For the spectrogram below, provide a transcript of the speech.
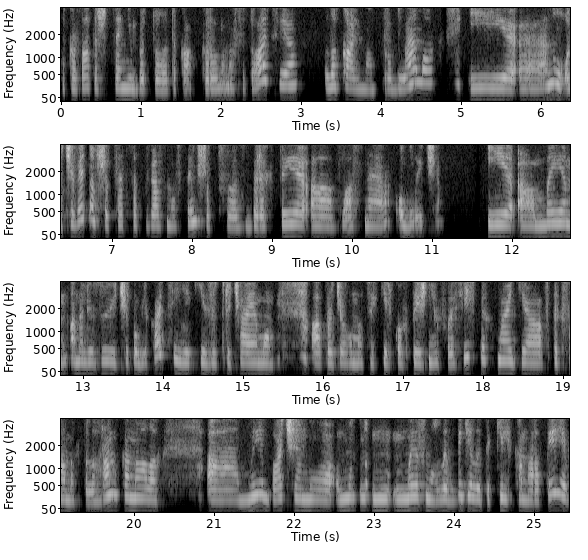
показати, що це нібито така керована ситуація. Локальна проблема, і ну очевидно, що це все пов'язано з тим, щоб зберегти власне обличчя. І ми, аналізуючи публікації, які зустрічаємо протягом цих кількох тижнів в російських медіа, в тих самих телеграм-каналах, ми бачимо, ми змогли виділити кілька наративів.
